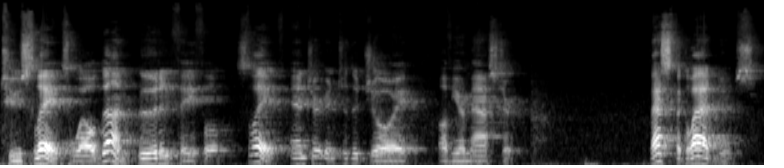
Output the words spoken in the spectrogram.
two slaves Well done, good and faithful slave. Enter into the joy of your master. That's the glad news.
